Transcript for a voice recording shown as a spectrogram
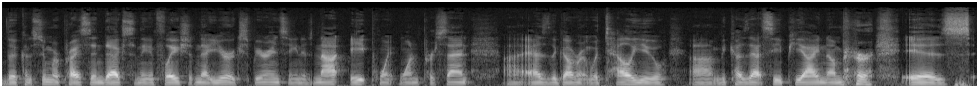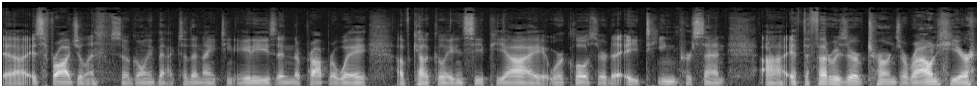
the consumer price index and the inflation that you're experiencing is not 8.1 percent uh, as the government would tell you, um, because that CPI number is uh, is fraudulent. So going back to the 1980s and the proper way of calculating calculating CPI, we're closer to 18%. Uh, if the Federal Reserve turns around here,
